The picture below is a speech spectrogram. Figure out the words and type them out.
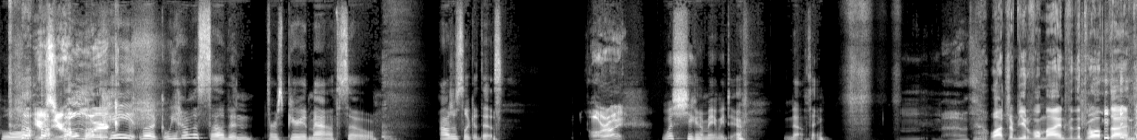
Cool. Here's your homework. hey, look, we have a sub in first period math, so I'll just look at this. All right. What's she gonna make me do? Nothing. Math. Watch a beautiful mind for the twelfth time.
